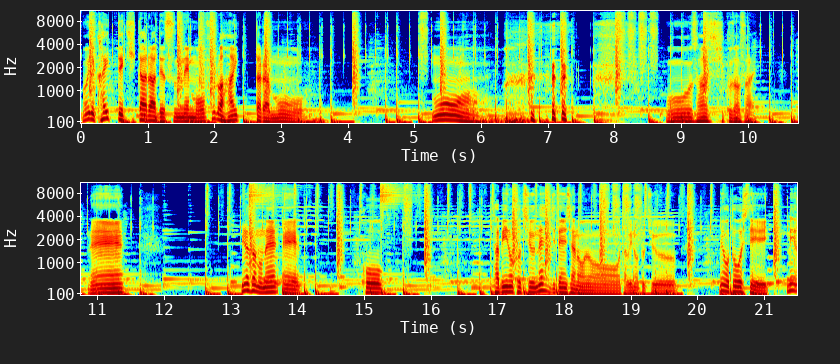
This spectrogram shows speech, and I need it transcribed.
それで帰ってきたらですねもうお風呂入ったらもうもう お察しください。ね。え皆さんのね、えーこう旅の途中ね自転車の旅の途中目を通して目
